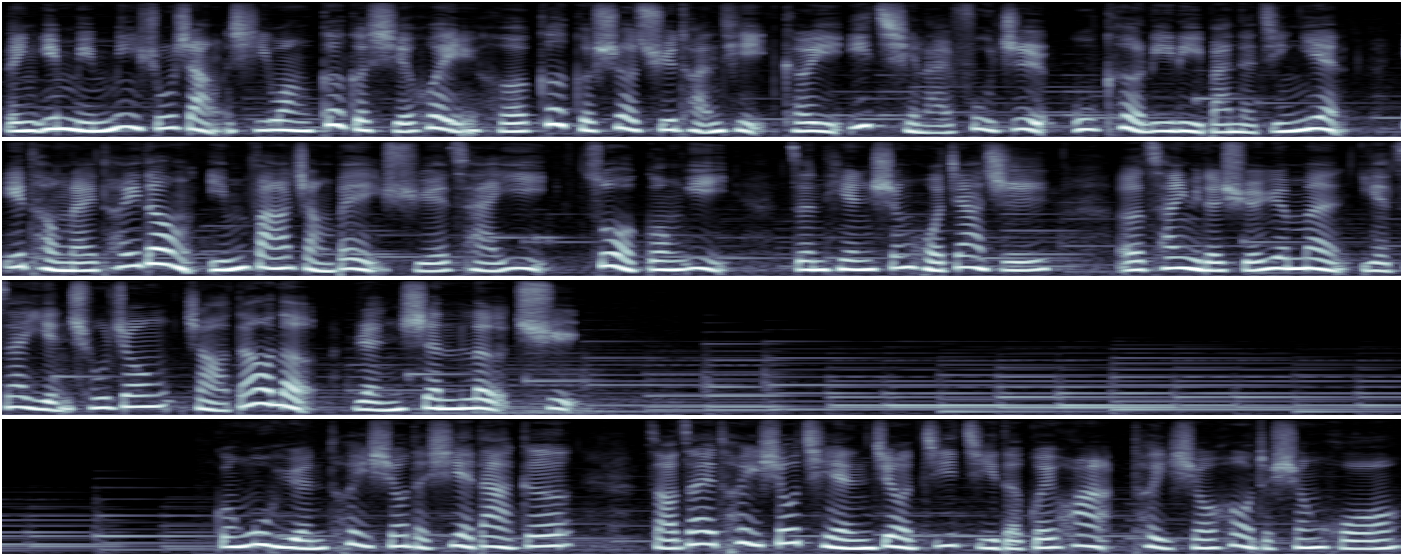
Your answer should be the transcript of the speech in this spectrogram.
林英明秘书长希望各个协会和各个社区团体可以一起来复制乌克丽丽班的经验，一同来推动引发长辈学才艺、做公益，增添生活价值。而参与的学员们也在演出中找到了人生乐趣。公务员退休的谢大哥，早在退休前就积极的规划退休后的生活。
